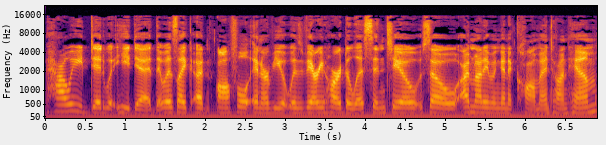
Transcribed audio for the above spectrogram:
howie did what he did. It was like an awful interview. It was very hard to listen to so i'm not even going to comment on him.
